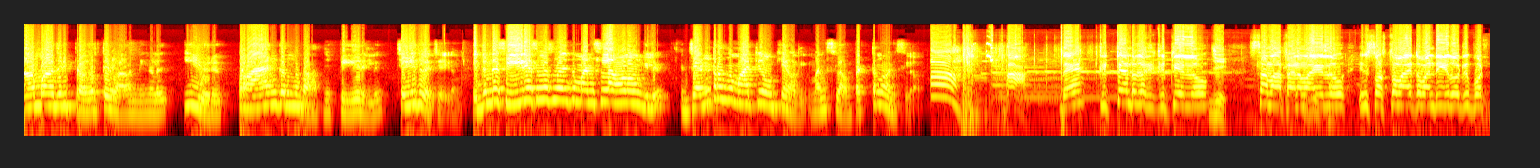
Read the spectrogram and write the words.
ആ മാതിരി പ്രവൃത്തികളാണ് നിങ്ങൾ ഈ ഒരു പ്രാങ്ക് എന്ന് പറഞ്ഞ പേരിൽ ചെയ്തു വെച്ചേക്കുന്നത്. ഇതിന്റെ സീരിയസ്നെസ് നിങ്ങൾക്ക് മനസ്സിലാവണമെങ്കിൽ ജെൻഡർ ഒന്ന് മാറ്റി നോക്കിയാൽ മതി. മനസ്സിലാവും. പെട്ടെന്ന് മനസ്സിലാവും. കിട്ടേണ്ടതൊക്കെ കിട്ടിയല്ലോ. സമാധാനമായല്ലോ. ഇനി സ്വസ്ഥമായിട്ട് വണ്ടി റോഡിൽ പോട്ടെ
